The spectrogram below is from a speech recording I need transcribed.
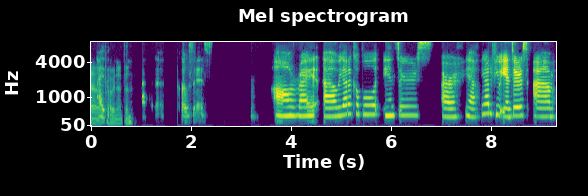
oh, I probably not then. close this. All right, uh, we got a couple answers, or yeah, we got a few answers. Um,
